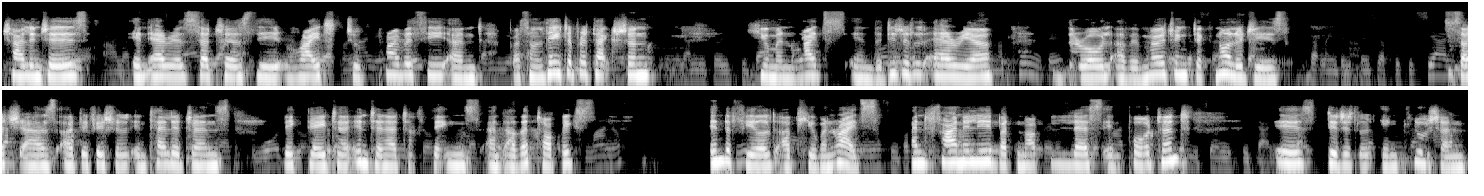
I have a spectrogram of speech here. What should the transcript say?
challenges in areas such as the right to privacy and personal data protection, human rights in the digital area, the role of emerging technologies such as artificial intelligence, big data, Internet of Things, and other topics in the field of human rights. And finally, but not less important, is digital inclusion.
